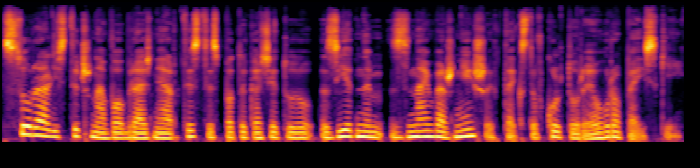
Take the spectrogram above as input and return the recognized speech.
Surrealistyczna wyobraźnia artysty spotyka się tu z jednym z najważniejszych tekstów kultury europejskiej.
